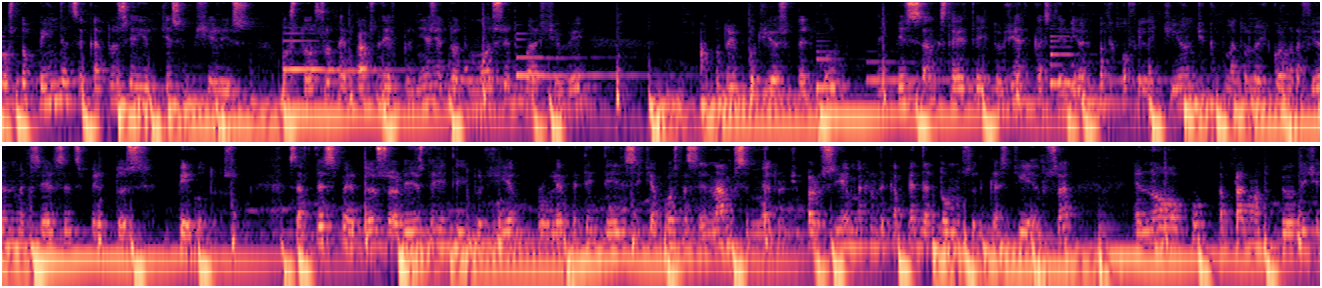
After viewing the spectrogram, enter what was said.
ποστό 50% σε ιδιωτικές επιχειρήσεις. Ωστόσο, θα υπάρξουν διευκρινίες για το δημόσιο την Παρασκευή από το Υπουργείο Εσωτερικών. Επίσης, αναστέλλεται η λειτουργία δικαστηρίων, υποθηκοφυλακίων και κτηματολογικών γραφείων με εξαίρεση τη περίπτωση επίγοντος. Σε αυτές τις περιπτώσεις ορίζεται για τη λειτουργία που προβλέπεται η τήρηση και απόσταση 1,5 μέτρο και παρουσία μέχρι 15 ατόμων στη δικαστική αίθουσα, ενώ όπου θα πραγματοποιούνται και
